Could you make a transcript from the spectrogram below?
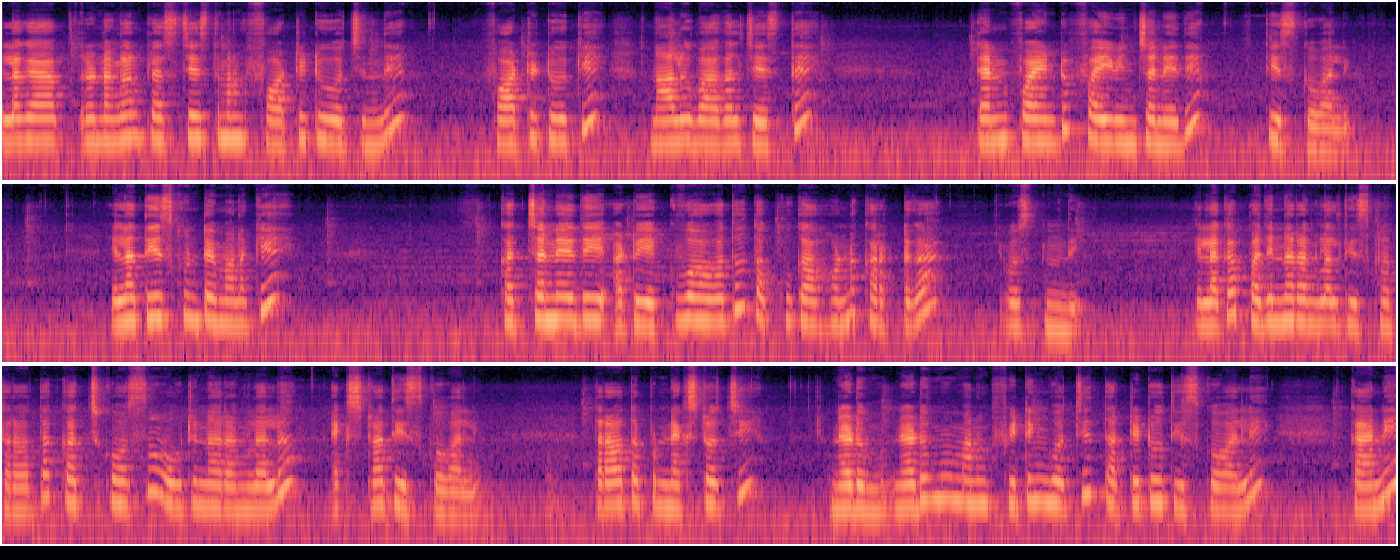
ఇలాగా రెండు అంగుళాలు ప్లస్ చేస్తే మనకు ఫార్టీ టూ వచ్చింది. ఫార్టీ టూకి నాలుగు భాగాలు చేస్తే టెన్ పాయింట్ ఫైవ్ ఇంచ్ అనేది తీసుకోవాలి. ఇలా తీసుకుంటే మనకి ఖర్చు అనేది అటు ఎక్కువ అవ్వదు తక్కువ కాకుండా కరెక్ట్గా వస్తుంది. ఇలాగ పదిన్నర అంగుళాలు తీసుకున్న తర్వాత ఖర్చు కోసం ఒకటిన్నర అంగుళాలు ఎక్స్ట్రా తీసుకోవాలి. తర్వాత ఇప్పుడు నెక్స్ట్ వచ్చి నడుము. నడుము మనం ఫిట్టింగ్ వచ్చి థర్టీ టూ తీసుకోవాలి. కానీ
